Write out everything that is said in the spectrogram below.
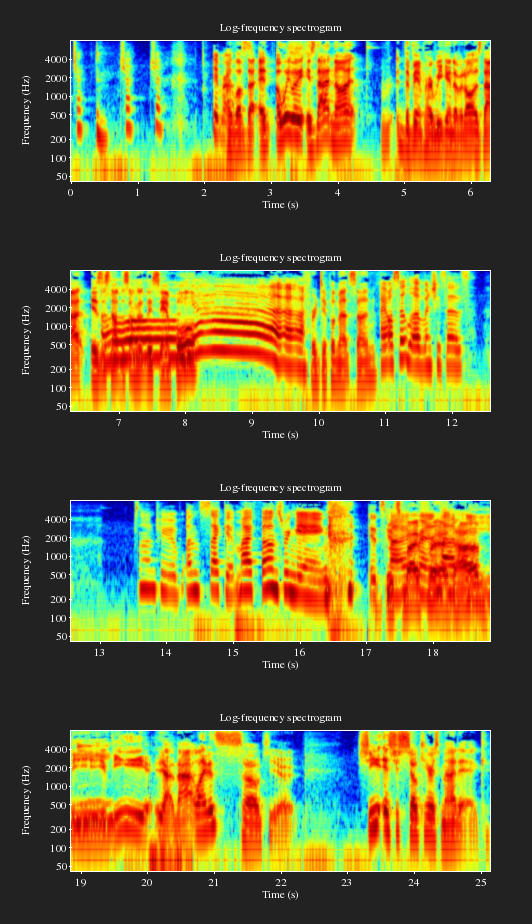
cha dun cha cha. It rocks. I love that. And oh wait, wait, is that not the Vampire Weekend of it all? Is that is this not the song that they sample Oh, Yeah. for Diplomat's Son? I also love when she says, "Not you. One second, my phone's ringing. it's my, it's my friend, friend Habibi." Habibi. Yeah, that line is so cute. She is just so charismatic.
